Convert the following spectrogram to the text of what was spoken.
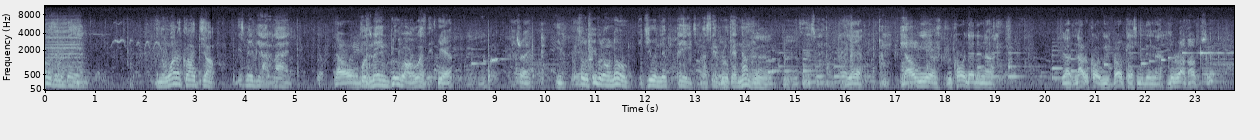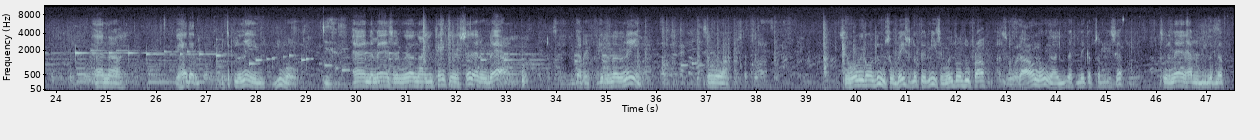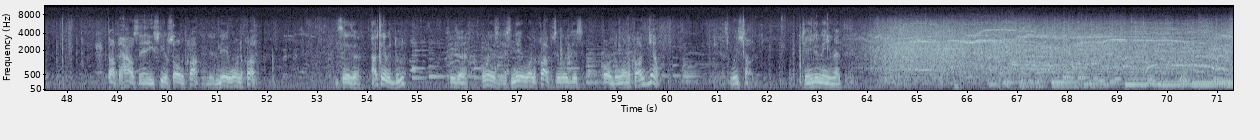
I was in the band, and the one o'clock jump, this may be out of line, No. was named Blue Ball, wasn't it? Yeah. Mhm. That's right. Yeah. So the people don't know that you and Lip Page and myself wrote that number. Mm-hmm. So that's what it was. Yeah. Now we uh, recorded that in, uh, yeah, not recorded, we was broadcasting it in uh, Little Rock Arkansas. And uh, it had that particular name, Blue Ball. Yeah. And the man said, well, now you can't just sit that over there. You got to get another name. So, uh, said, what are we going to do? So Basie looked at me and said, what are we going to do, Prof? I said, well, I don't know. Now, you got to make up something yourself. So the man happened to be looking up top of the house and he still saw the clock. And it's near one o'clock. He says, uh, I'll tell you what. He says, uh, when it's, it's near one o'clock, he said, well, just call it the one o'clock jump. That's way it started. Change the name right there.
